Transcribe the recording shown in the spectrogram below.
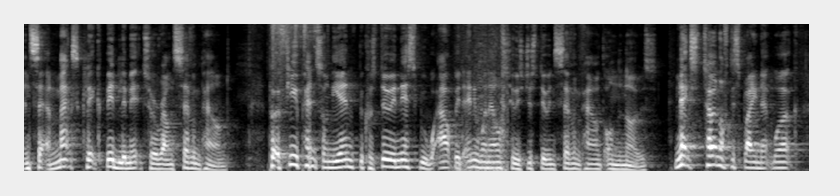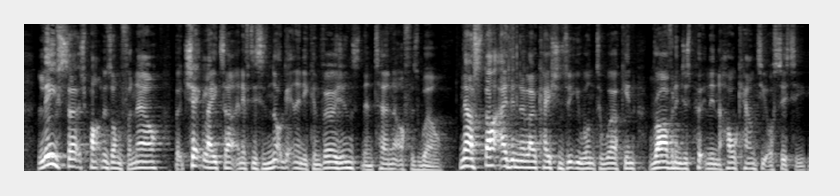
and set a max click bid limit to around £7. Put a few pence on the end because doing this, we will outbid anyone else who is just doing £7 on the nose. Next, turn off display network. Leave search partners on for now, but check later and if this is not getting any conversions, then turn that off as well. Now start adding the locations that you want to work in rather than just putting in the whole county or city.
